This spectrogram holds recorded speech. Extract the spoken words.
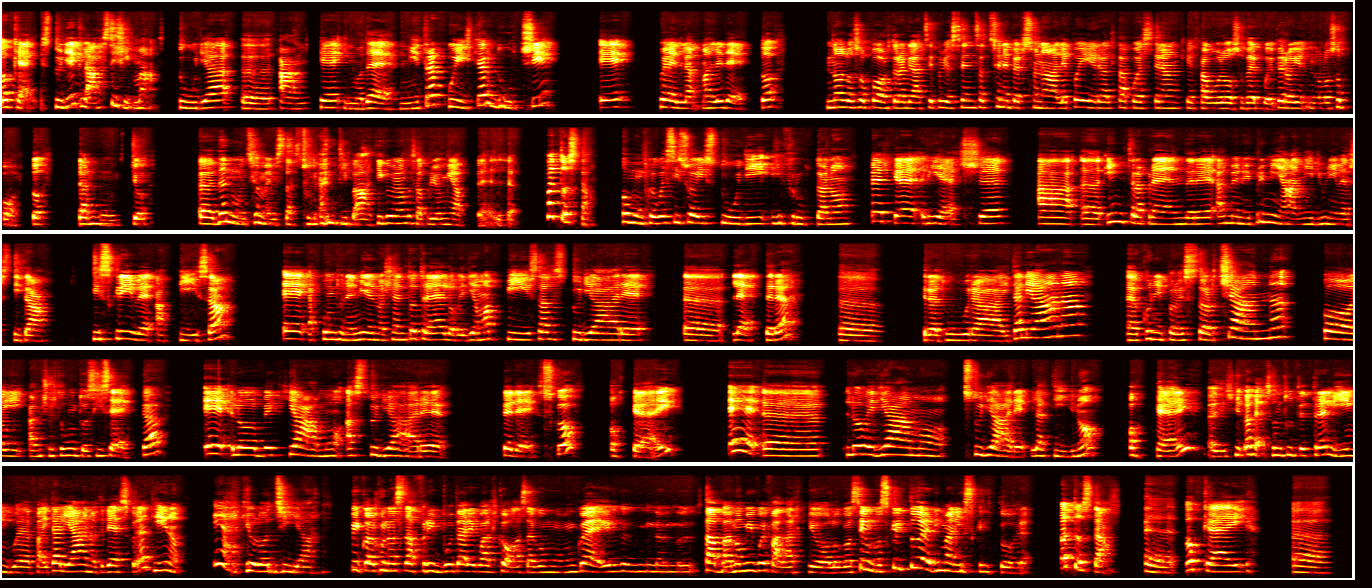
ok, studia i classici, ma studia eh, anche i moderni, tra cui il Carducci e quel maledetto non lo sopporto ragazzi, è proprio sensazione personale, poi in realtà può essere anche favoloso per voi, però io non lo sopporto, D'Annunzio. Eh, D'Annunzio a me mi sta antipatico, è una cosa proprio mia pelle. Fatto sta, comunque questi suoi studi gli fruttano perché riesce a eh, intraprendere almeno i primi anni di università. Si iscrive a Pisa e appunto nel 1903 lo vediamo a Pisa studiare eh, lettere, eh, letteratura italiana eh, con il professor Chan, poi a un certo punto si secca e lo becchiamo a studiare tedesco, ok? E eh, lo vediamo studiare latino, ok? E dici, vabbè, sono tutte e tre lingue, fa italiano, tedesco, latino, e archeologia. Qui qualcuno sta a fributtare qualcosa comunque. Saba, non mi puoi fare l'archeologo. Sei uno scrittore, rimani scrittore. Fatto sta. Eh, ok, eh,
